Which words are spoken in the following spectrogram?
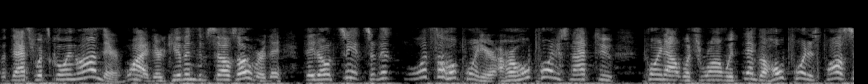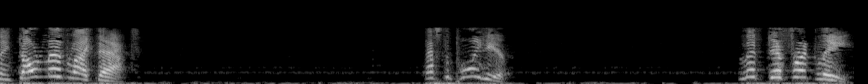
But that's what's going on there. Why? They're giving themselves over. They they don't see it. So what's the whole point here? Our whole point is not to point out what's wrong with them. The whole point is Paul saying, don't live like that. That's the point here. Live differently.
